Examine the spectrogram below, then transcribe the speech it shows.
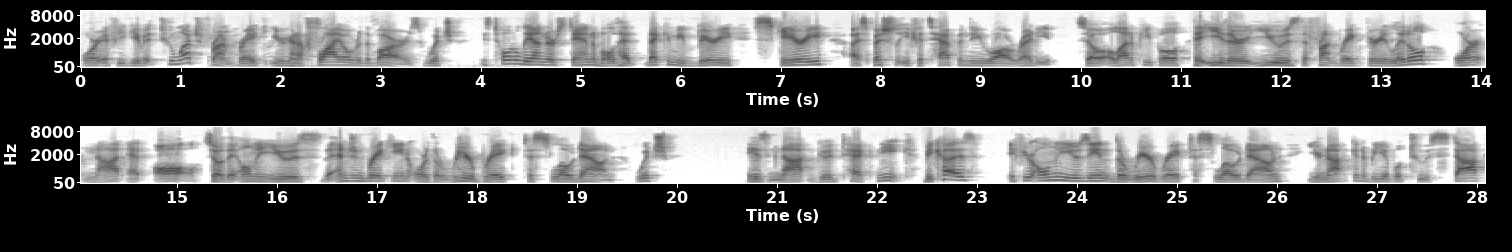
Or if you give it too much front brake, you're going to fly over the bars, which is totally understandable. That, that can be very scary, especially if it's happened to you already. So a lot of people, they either use the front brake very little or not at all. So they only use the engine braking or the rear brake to slow down, which is not good technique because if you're only using the rear brake to slow down, you're not going to be able to stop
